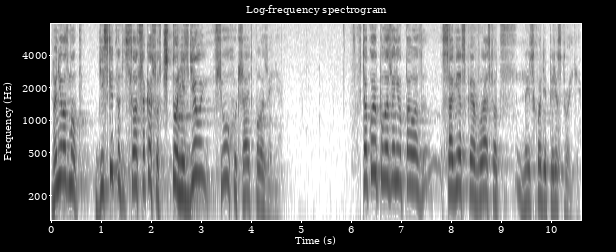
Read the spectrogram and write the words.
Но невозможно. Действительно, ситуация такая, что что не сделай, все ухудшает положение. В такое положение попала советская власть вот на исходе перестройки.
